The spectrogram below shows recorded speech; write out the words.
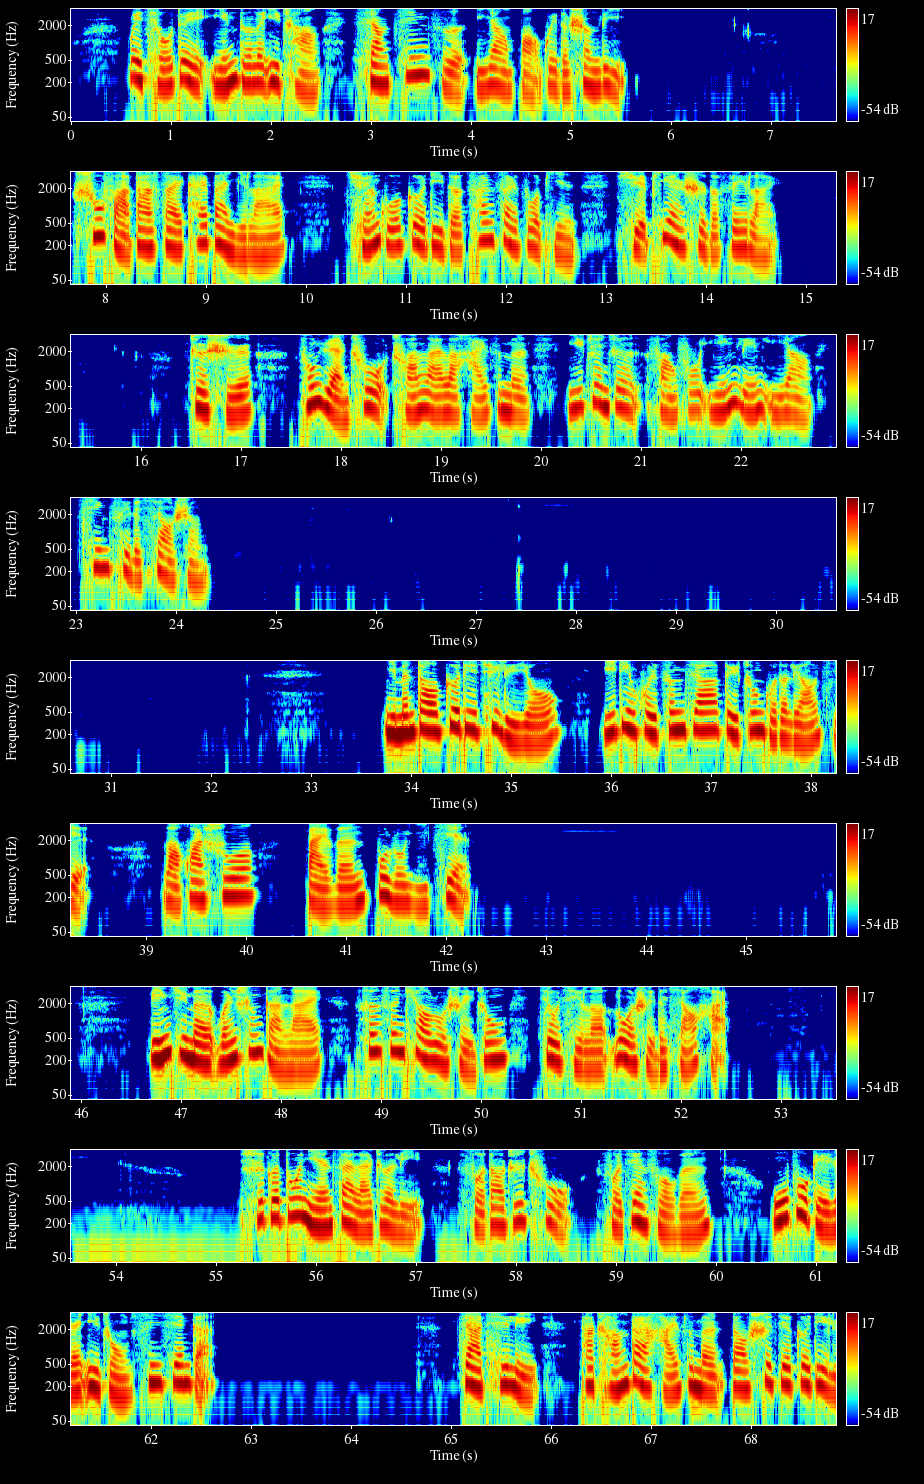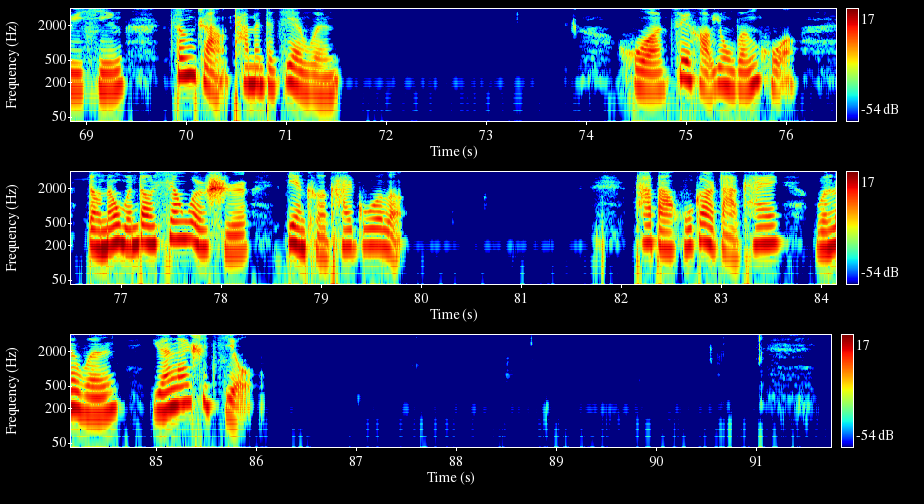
为球队赢得了一场像金子一样宝贵的胜利。书法大赛开办以来，全国各地的参赛作品雪片似的飞来。这时，从远处传来了孩子们一阵阵仿佛银铃一样清脆的笑声。你们到各地去旅游，一定会增加对中国的了解。老话说：“百闻不如一见。”邻居们闻声赶来，纷纷跳入水中，救起了落水的小海。时隔多年再来这里，所到之处、所见所闻，无不给人一种新鲜感。假期里，他常带孩子们到世界各地旅行，增长他们的见闻。火最好用文火。等能闻到香味时，便可开锅了。他把壶盖打开，闻了闻，原来是酒。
